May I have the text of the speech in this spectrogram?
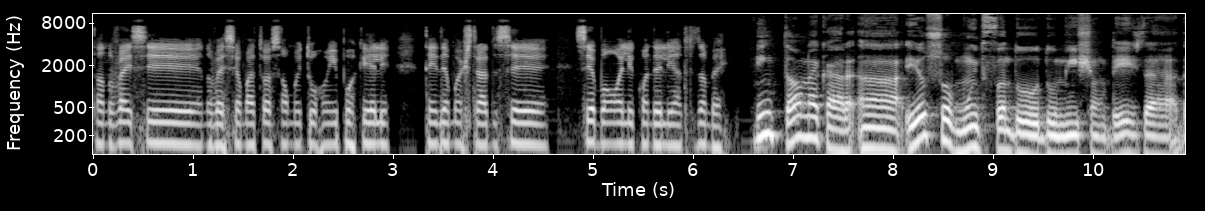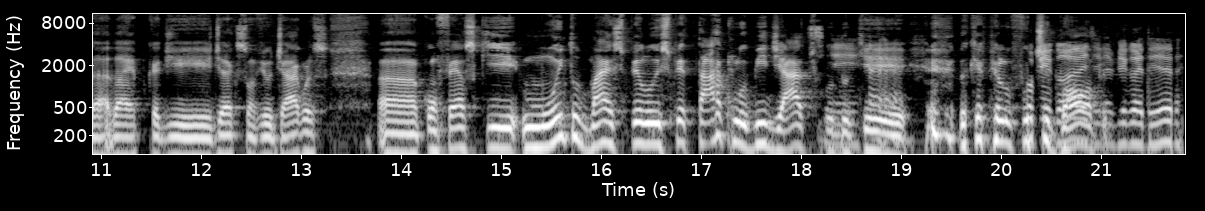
Então não vai ser, não vai ser uma atuação muito ruim porque ele tem demonstrado ser ser bom ali quando ele entra também. Então, né, cara, uh, eu sou muito fã do, do Mission desde a da, da época de Jacksonville Jaguars. Uh, confesso que muito mais pelo espetáculo midiático do que, do que pelo futebol. O bigode, né, bigodeira.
